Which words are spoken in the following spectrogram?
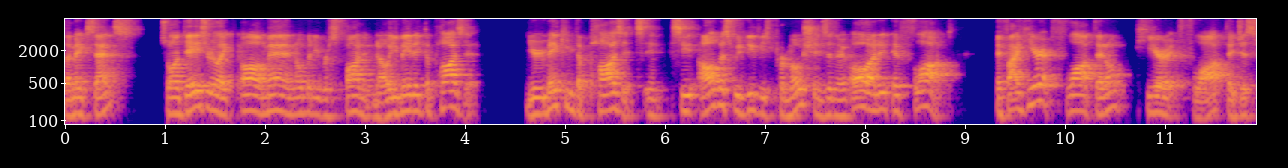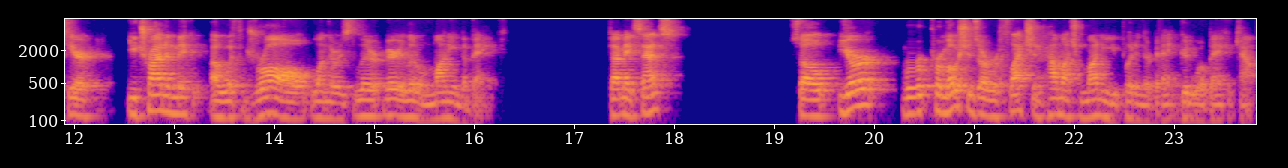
That make sense? So on days you're like, oh man, nobody responded. No, you made a deposit. You're making deposits. And see, all of us we do these promotions and they're, oh, it, it flopped. If I hear it flopped, I don't hear it flopped. I just hear you try to make a withdrawal when there was very little money in the bank. Does that make sense? So your promotions are a reflection of how much money you put in their bank Goodwill bank account.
